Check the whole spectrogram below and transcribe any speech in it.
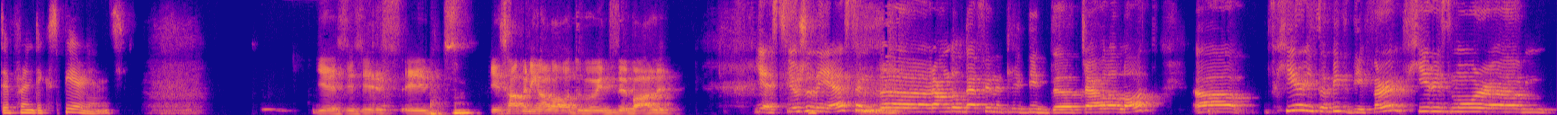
different experience. Yes, yes, yes. It's mm-hmm. it's happening a lot with the ballet. Yes, usually yes, and uh, Randol definitely did uh, travel a lot. Uh, here is a bit different. Here is more um,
